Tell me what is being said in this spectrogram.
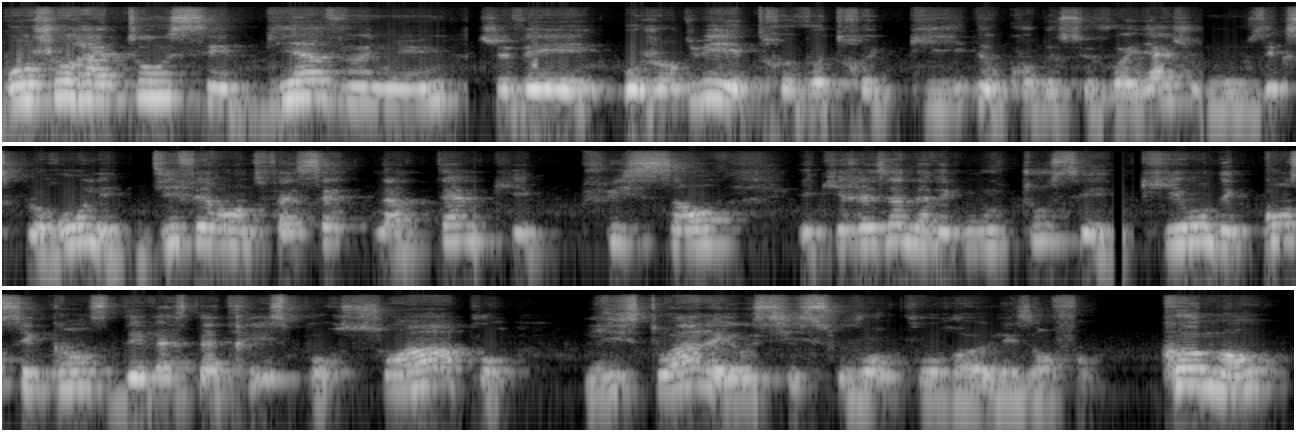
Bonjour à tous et bienvenue. Je vais aujourd'hui être votre guide au cours de ce voyage où nous explorons les différentes facettes d'un thème qui est puissant et qui résonne avec nous tous et qui ont des conséquences dévastatrices pour soi, pour l'histoire et aussi souvent pour euh, les enfants. Comment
